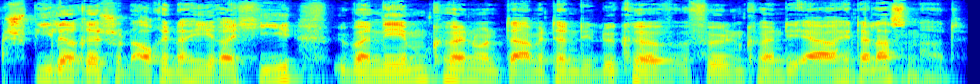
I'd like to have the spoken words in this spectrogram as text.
spielerisch und auch in der Hierarchie übernehmen können und damit dann die Lücke füllen können, die er hinterlassen hat.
